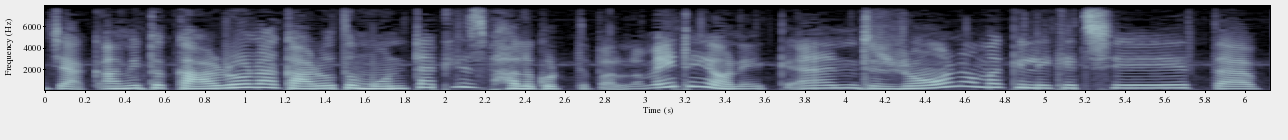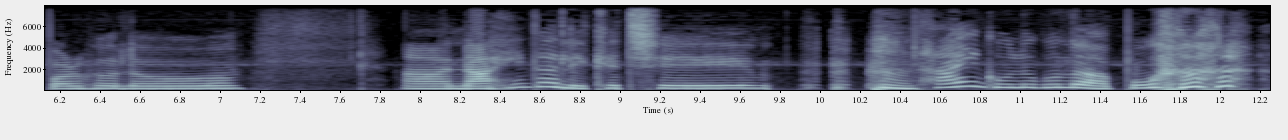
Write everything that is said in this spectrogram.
যাক আমি তো কারও না কারও তো মনটা অ্যাটলিস্ট ভালো করতে পারলাম এটাই অনেক। অ্যান্ড রন আমাকে লিখেছে তারপর হলো নাহিদা লিখেছে হাই গুলু গুলু আপু।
